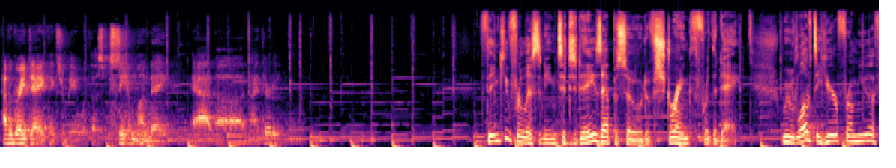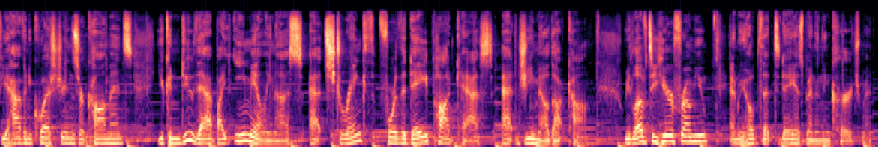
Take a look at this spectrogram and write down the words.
Have a great day. Thanks for being with us. We'll see you Monday at uh, 9.30. Thank you for listening to today's episode of Strength for the Day. We would love to hear from you if you have any questions or comments. You can do that by emailing us at strengthforthedaypodcast at gmail.com. We'd love to hear from you, and we hope that today has been an encouragement.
